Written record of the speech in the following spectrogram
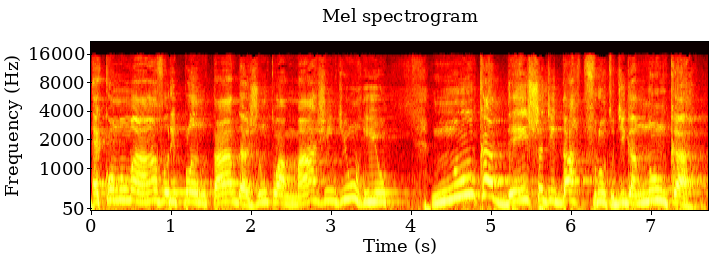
é como uma árvore plantada junto à margem de um rio, nunca deixa de dar fruto, diga nunca.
